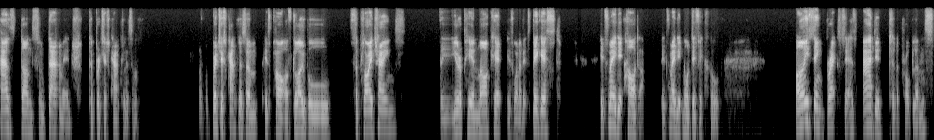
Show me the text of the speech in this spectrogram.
has done some damage to British capitalism. British capitalism is part of global supply chains The European market is one of its biggest. It's made it harder. It's made it more difficult. I think Brexit has added to the problems.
